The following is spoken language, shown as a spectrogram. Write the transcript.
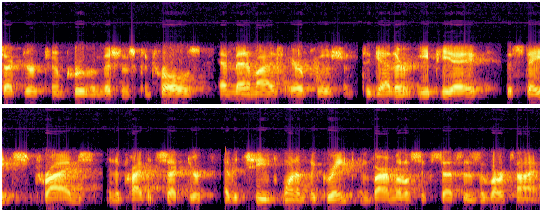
sector to improve emissions controls and minimize air pollution. Together, EPA, the states, tribes, and the private sector have achieved one of the great environmental successes of our time,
